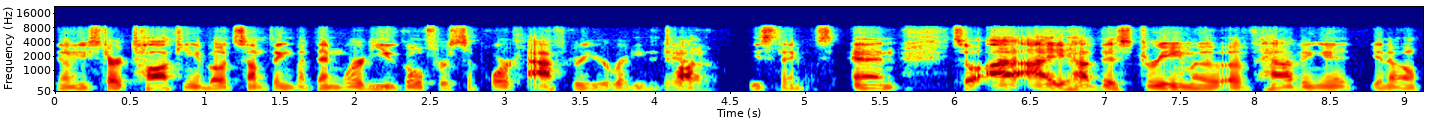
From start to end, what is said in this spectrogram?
you know you start talking about something, but then where do you go for support after you're ready to talk? Yeah these things. And so I, I have this dream of, of having it, you know,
